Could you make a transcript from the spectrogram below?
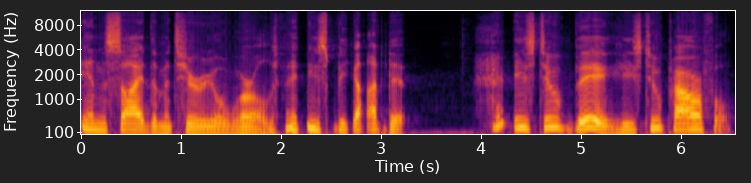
inside the material world, he's beyond it. He's too big, he's too powerful.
